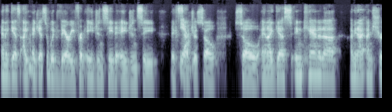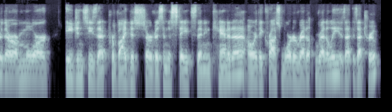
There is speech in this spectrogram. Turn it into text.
and i guess I, I, guess it would vary from agency to agency etc yeah. so so and i guess in canada i mean I, i'm sure there are more agencies that provide this service in the states than in Canada, or they cross border readily? Is that is that true?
